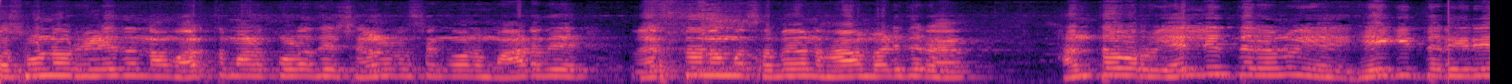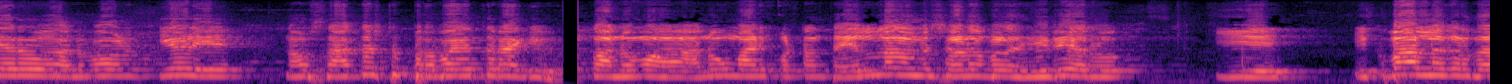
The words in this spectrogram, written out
ಬಸವಣ್ಣವ್ರು ಹೇಳಿದ ನಾವು ಅರ್ಥ ಮಾಡ್ಕೊಳ್ಳದೆ ಶರಣರ ಸಂಘವನ್ನು ಮಾಡದೆ ವ್ಯರ್ಥ ನಮ್ಮ ಸಮಯವನ್ನು ಹಾಳು ಮಾಡಿದರೆ, ಅಂಥವ್ರು ಎಲ್ಲಿದ್ದರೇನು ಹೇಗಿದ್ದರೆ ಹಿರಿಯರ ಅನುಭವವನ್ನು ಕೇಳಿ ನಾವು ಸಾಕಷ್ಟು ಪ್ರಭಾವಿತರಾಗಿವಿ. ಅನುಭವ ಅನುವು ಮಾಡಿಕೊಟ್ಟಂತ ಎಲ್ಲ ನಮ್ಮ ಶರಣ ಬಳಗ ಹಿರಿಯರು ಈ ಇಕ್ಬಾಲ್ ನಗರದ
